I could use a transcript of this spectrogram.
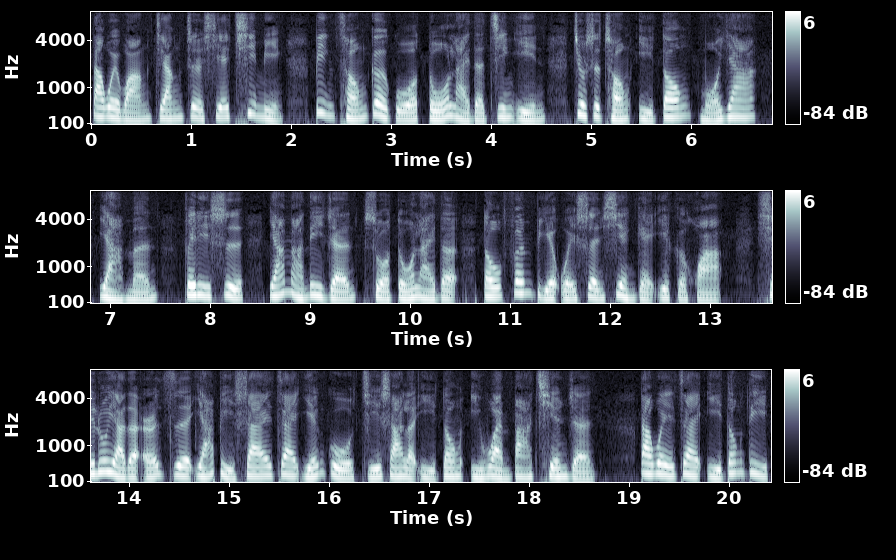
大卫王将这些器皿，并从各国夺来的金银，就是从以东、摩押、亚门、菲利士、亚玛利人所夺来的，都分别为圣献给耶和华。希路亚的儿子亚比筛在岩谷击杀了以东一万八千人。大卫在以东地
